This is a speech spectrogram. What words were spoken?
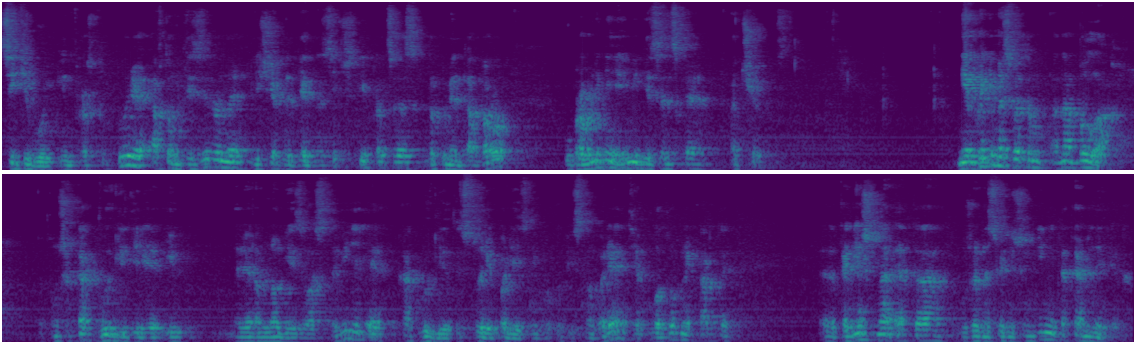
сетевой инфраструктуре, автоматизированный лечебно-диагностический процесс, документооборот, управление и медицинская отчетность. Необходимость в этом она была, потому что как выглядели, и, наверное, многие из вас это видели, как выглядит история болезни в рукописном варианте, амбулаторной карты, э, конечно, это уже на сегодняшний день это каменный век.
